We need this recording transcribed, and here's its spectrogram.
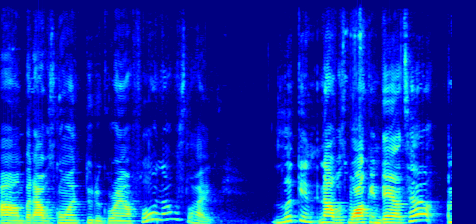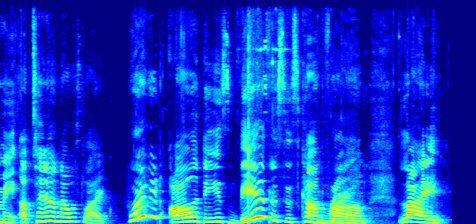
Um, but I was going through the ground floor and I was like looking and I was walking downtown, I mean uptown, and I was like, where did all of these businesses come from? Like,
